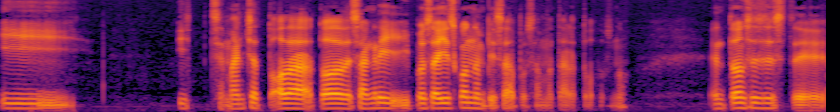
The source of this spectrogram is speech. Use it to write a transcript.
y se mancha toda, toda de sangre y, pues ahí es cuando empieza pues, a matar a todos, ¿no? Entonces, este,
